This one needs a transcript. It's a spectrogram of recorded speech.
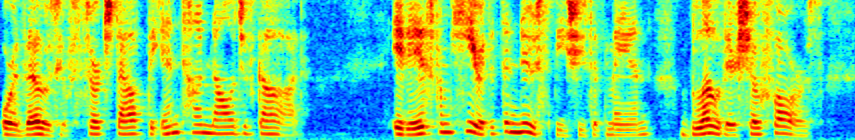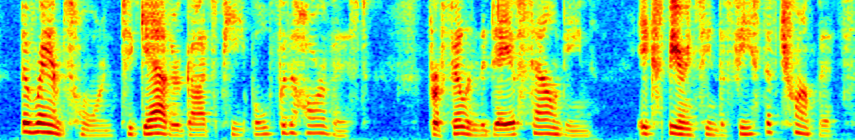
or those who have searched out the end time knowledge of God. It is from here that the new species of man blow their shofars, the ram's horn, to gather God's people for the harvest fulfilling the day of sounding, experiencing the Feast of Trumpets.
